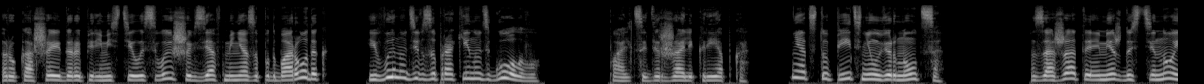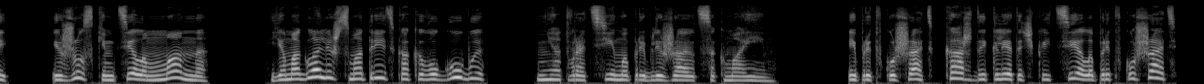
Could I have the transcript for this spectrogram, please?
Рука Шейдера переместилась выше, взяв меня за подбородок и вынудив запрокинуть голову. Пальцы держали крепко. Не отступить, не увернуться. Зажатая между стеной и жестким телом манна, я могла лишь смотреть, как его губы неотвратимо приближаются к моим. И предвкушать каждой клеточкой тела, предвкушать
